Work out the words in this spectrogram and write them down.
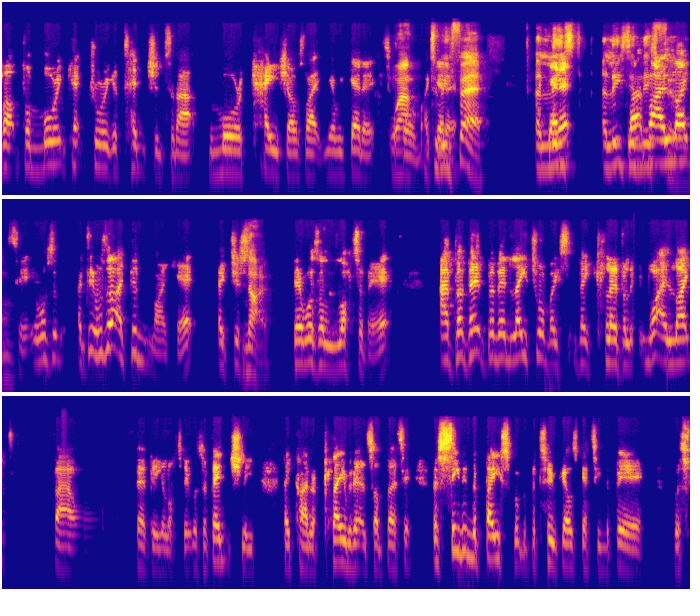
But the more it kept drawing attention to that, the more occasion I was like, "Yeah, we get it." It's a Wow. film. I To be it. fair, at Get it? least at least in But, this but I liked it. It wasn't. It wasn't. I didn't like it. It just no, there was a lot of it. And but then, but then later on, they, they cleverly. What I liked about there being a lot of it was eventually they kind of play with it and subvert it. The scene in the basement with the two girls getting the beer was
